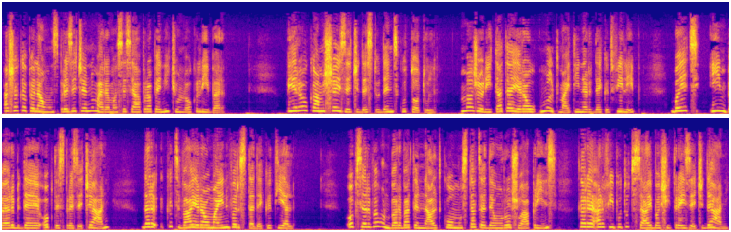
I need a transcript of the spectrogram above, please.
așa că pe la 11 nu mai rămăsese aproape niciun loc liber. Erau cam 60 de studenți cu totul. Majoritatea erau mult mai tineri decât Filip, băieți imberbi de 18 ani, dar câțiva erau mai în vârstă decât el. Observă un bărbat înalt cu o mustață de un roșu aprins, care ar fi putut să aibă și 30 de ani.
